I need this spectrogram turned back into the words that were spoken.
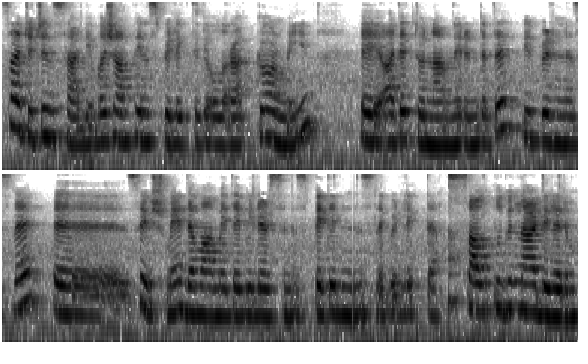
sadece cinselliği vajen penis birlikteliği olarak görmeyin. E, adet dönemlerinde de birbirinizle e, sevişmeye devam edebilirsiniz bedeninizle birlikte. Sağlıklı günler dilerim.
